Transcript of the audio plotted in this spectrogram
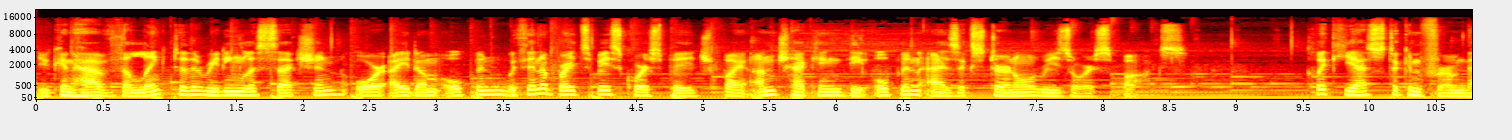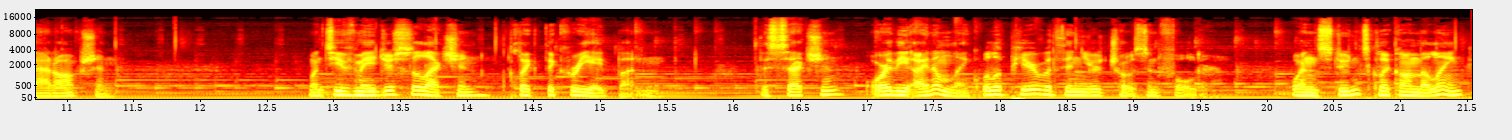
You can have the link to the reading list section or item open within a Brightspace course page by unchecking the Open as External Resource box. Click Yes to confirm that option. Once you've made your selection, click the Create button. The section or the item link will appear within your chosen folder. When students click on the link,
